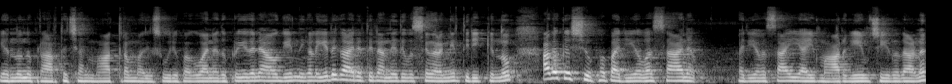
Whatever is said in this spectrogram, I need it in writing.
എന്നൊന്ന് പ്രാർത്ഥിച്ചാൽ മാത്രം മതി സൂര്യഭഗവാൻ അത് പ്രീതനാവുകയും നിങ്ങൾ ഏത് കാര്യത്തിന് അന്നേ ദിവസം ഇറങ്ങിത്തിരിക്കുന്നു അതൊക്കെ ശുഭ പര്യവസാനം പര്യവസായിയായി മാറുകയും ചെയ്യുന്നതാണ്.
